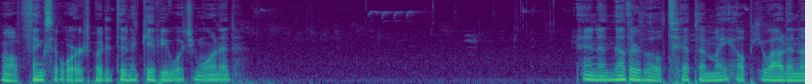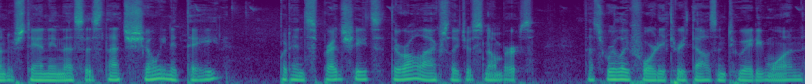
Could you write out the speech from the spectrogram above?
Well, it thinks it worked, but it didn't give you what you wanted. And another little tip that might help you out in understanding this is that showing a date, but in spreadsheets, they're all actually just numbers. That's really 43,281.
